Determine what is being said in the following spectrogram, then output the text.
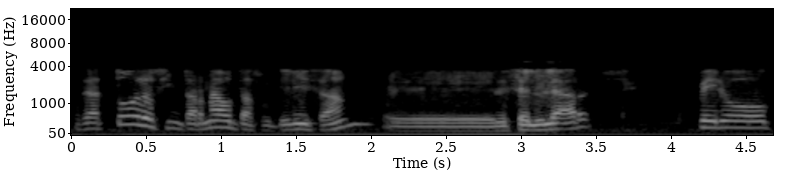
O sea, todos los internautas utilizan eh, el celular, pero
